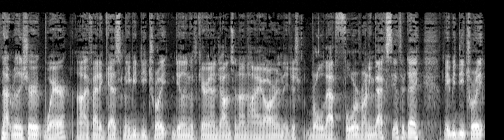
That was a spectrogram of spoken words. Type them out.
Not really sure where. Uh, if I had to guess, maybe Detroit dealing with Kerryon Johnson on IR, and they just rolled out four running backs the other day. Maybe Detroit.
